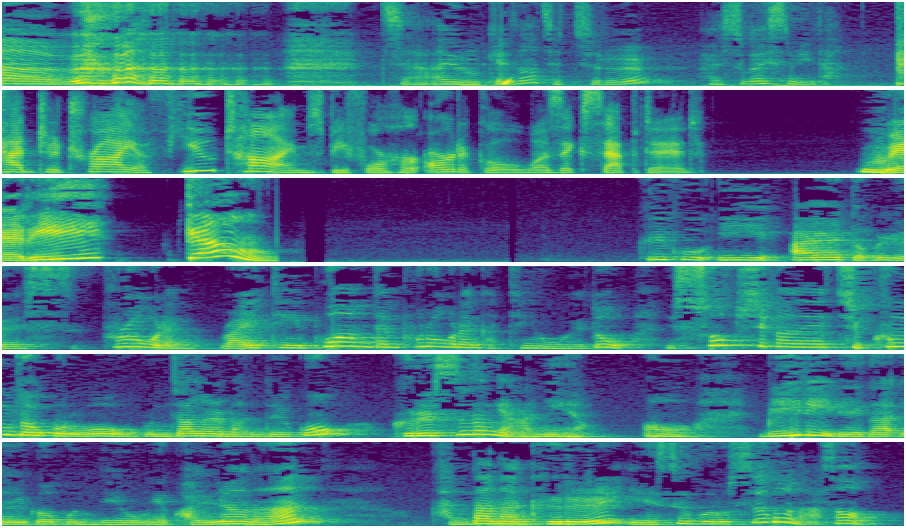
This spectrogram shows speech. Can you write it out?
wow! 자, 이렇게 해서 제출을 할 수가 있습니다. had to try a few times before her article was accepted. Ready? Go! 그리고 이 RWS 프로그램, writing이 포함된 프로그램 같은 경우에도 수업 시간에 즉흥적으로 문장을 만들고 글을 쓰는 게 아니에요. 어, 미리 내가 읽어본 내용에 관련한 간단한 글을 예습으로 쓰고 나서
